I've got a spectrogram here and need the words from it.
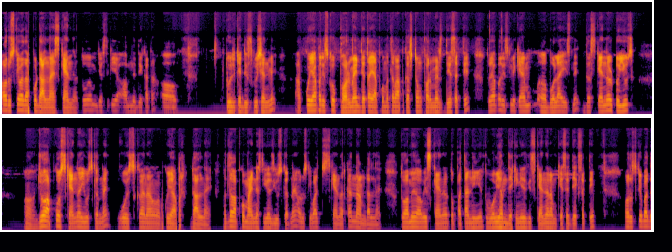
और उसके बाद आपको डालना है स्कैनर तो जैसे कि आपने देखा था टूल के डिस्क्रिप्शन में। आपको यहाँ पर इसको फॉर्मेट देता है, आपको मतलब आप कस्टम फॉर्मेट दे सकते हैं। तो यहाँ पर इसमें क्या बोला है इसने द स्कैनर टू यूज़ जो आपको स्कैनर यूज़ करना है, वो इसका नाम आपको यहाँ पर डालना है। मतलब आपको माइनस ईयर्स यूज़ करना है और उसके बाद स्कैनर का नाम डालना है। तो हमें अभी स्कैनर तो पता नहीं है तो वो भी हम देखेंगे कि स्कैनर हम कैसे देख सकते हैं। और उसके बाद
